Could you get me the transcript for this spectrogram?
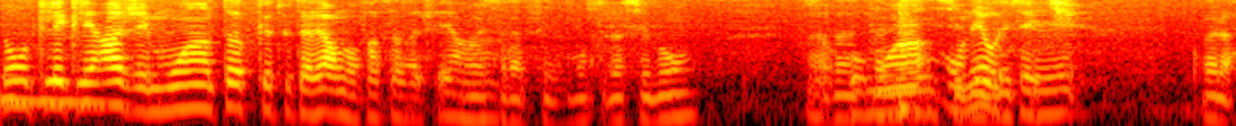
Donc l'éclairage est moins top que tout à l'heure, mais enfin ça va le faire. hein. Ouais, ça va le faire. Bon, là, c'est bon. Alors, au moins, on est au sec. Voilà.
